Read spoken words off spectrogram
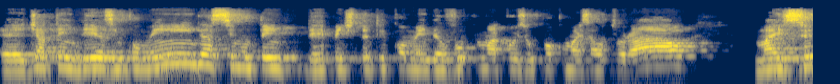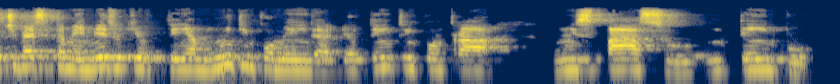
é, de atender as encomendas. Se não tem, de repente, tanta encomenda, eu vou para uma coisa um pouco mais autoral. Mas se eu tivesse também, mesmo que eu tenha muita encomenda, eu tento encontrar um espaço, um tempo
